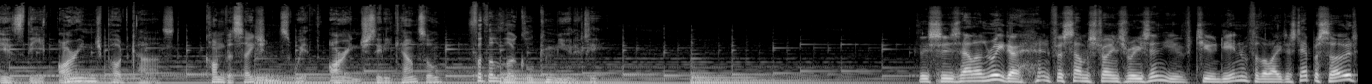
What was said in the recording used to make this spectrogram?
is the Orange Podcast conversations with Orange City Council for the local community. This is Alan Reader, and for some strange reason, you've tuned in for the latest episode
